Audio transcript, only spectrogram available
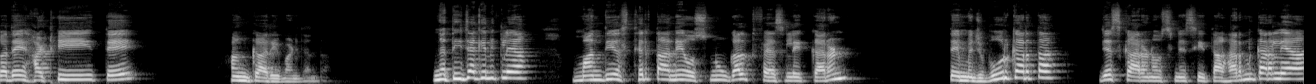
ਕਦੇ ਹਠੀ ਤੇ ਹੰਕਾਰੀ ਬਣ ਜਾਂਦਾ। ਨਤੀਜਾ ਕੀ ਨਿਕਲਿਆ? ਮਨ ਦੀ ਅਸਥਿਰਤਾ ਨੇ ਉਸ ਨੂੰ ਗਲਤ ਫੈਸਲੇ ਕਰਨ ਤੇ ਮਜਬੂਰ ਕਰਤਾ, ਜਿਸ ਕਾਰਨ ਉਸਨੇ ਸੀਤਾ ਹਰਨ ਕਰ ਲਿਆ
